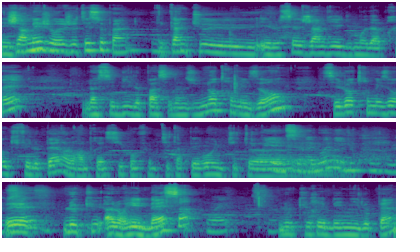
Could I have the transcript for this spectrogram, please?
Mais jamais j'aurais jeté ce pain. Et quand tu. Et le 16 janvier du mois d'après, la Sébille passe dans une autre maison. C'est l'autre maison qui fait le pain. Alors en principe, on fait un petit apéro, une petite. Oui, il y a une cérémonie du coup. Le 16. Le Alors il y a une messe. le curé bénit le pain.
